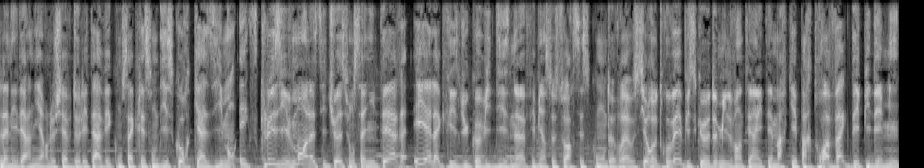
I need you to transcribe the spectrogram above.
L'année dernière, le chef de l'État avait consacré son discours quasiment exclusivement à la situation sanitaire et à la crise du Covid-19. Et eh bien ce soir, c'est ce qu'on devrait aussi retrouver puisque 2021 a été marqué par trois vagues d'épidémie.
